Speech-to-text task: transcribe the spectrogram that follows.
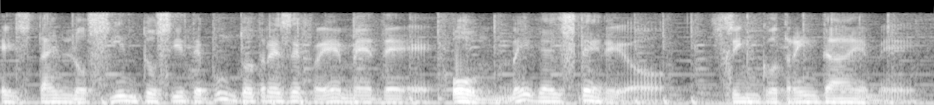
está en los 107.3 FM de Omega Estéreo. 5.30 AM.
